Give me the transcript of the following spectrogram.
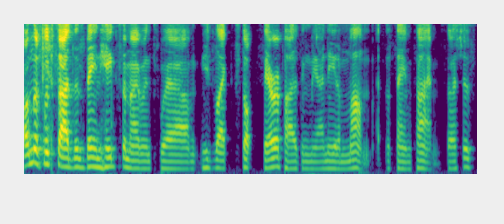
On the flip side, there's been heaps of moments where um, he's like, "Stop therapizing me. I need a mum." At the same time, so it's just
